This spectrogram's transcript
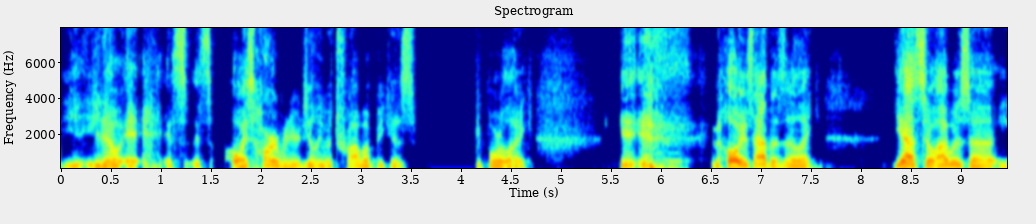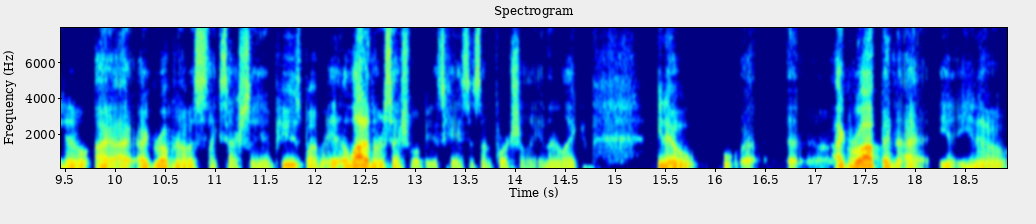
you, you know it, it's it's always hard when you're dealing with trauma because people are like it, it always happens they're like yeah so i was uh you know i i grew up and i was like sexually abused by a lot of them are sexual abuse cases unfortunately and they're like you know uh, uh, i grew up and i you know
